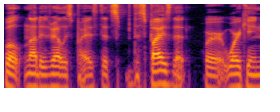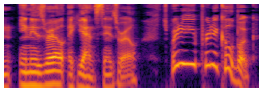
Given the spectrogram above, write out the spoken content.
Well, not Israeli spies. That's the spies that were working in Israel against Israel. It's pretty pretty cool book.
